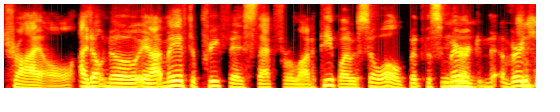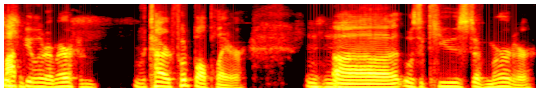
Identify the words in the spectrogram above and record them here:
trial. I don't know. I may have to preface that for a lot of people. I was so old, but this mm-hmm. American, mm-hmm. a very popular American retired football player, mm-hmm. uh, was accused of murder.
